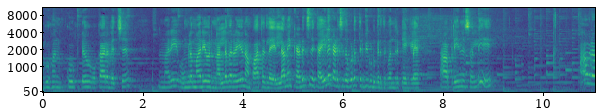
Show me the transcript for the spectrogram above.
குஹன் கூப்பிட்டு உட்கார வச்சு இந்த மாதிரி உங்களை மாதிரி ஒரு நல்லவரையும் நான் பார்த்ததில்ல. எல்லாமே கிடச்சிது கையில் கிடச்சதை கூட திருப்பி கொடுக்குறதுக்கு வந்திருக்கீங்களே அப்படின்னு சொல்லி அவரை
